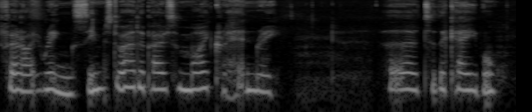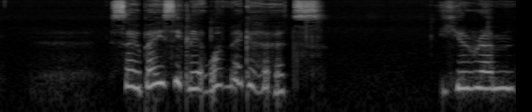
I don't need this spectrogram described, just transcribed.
ferrite rings seems to add about a microhenry uh, to the cable. So basically, at 1 megahertz, your um,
